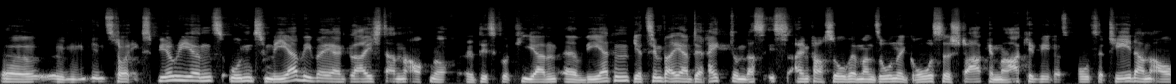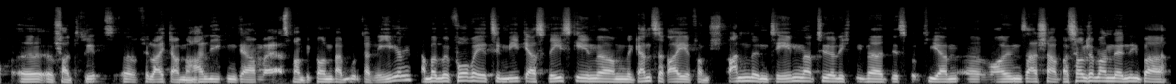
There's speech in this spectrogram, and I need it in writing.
äh, In-Store Experience und mehr, wie wir ja gleich dann auch noch äh, diskutieren äh, werden. Jetzt sind wir ja direkt und das ist einfach so, wenn man so eine große, starke Marke wie das große T dann auch äh, vertritt, äh, vielleicht auch naheliegend, da haben wir erstmal begonnen beim Unternehmen. Aber bevor wir jetzt in Medias Res gehen, wir haben eine ganze Reihe von spannenden Themen natürlich, die wir diskutieren äh, wollen. Sascha, was sollte man denn über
